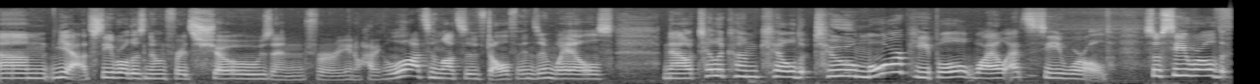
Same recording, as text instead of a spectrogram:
um, yeah, SeaWorld is known for its shows and for, you know, having lots and lots of dolphins and whales. Now, Tilikum killed two more people while at SeaWorld. So SeaWorld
